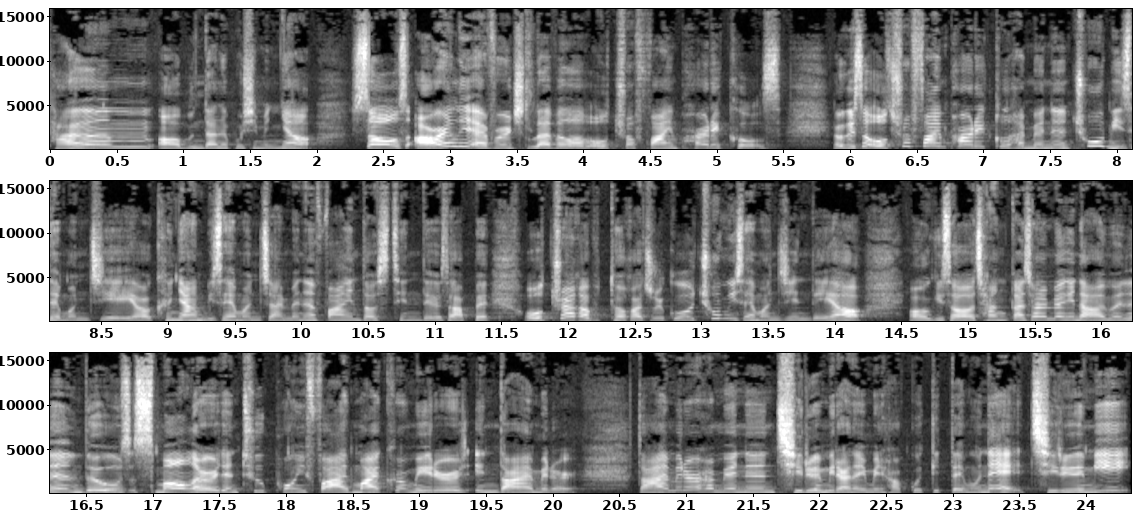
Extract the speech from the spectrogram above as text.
다음 어, 문단을 보시면요. Seoul's hourly average level of ultrafine particles. 여기서 ultrafine particle 하면은 초미세먼지예요. 그냥 미세먼지 하면은 fine dust인데 그래서 앞에 ultra가 붙어가지고 초미세먼지인데요. 여기서 잠깐 설명이 나오면은 those smaller than 2.5 micrometers in diameter. Diameter 하면은 지름이라는 의미를 갖고 있기 때문에 지름이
